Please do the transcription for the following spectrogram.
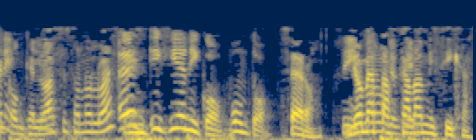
higiene. con que lo haces o no lo haces. es higiénico, punto. Cero. Sí, Yo me claro atascaba sí. a mis hijas.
